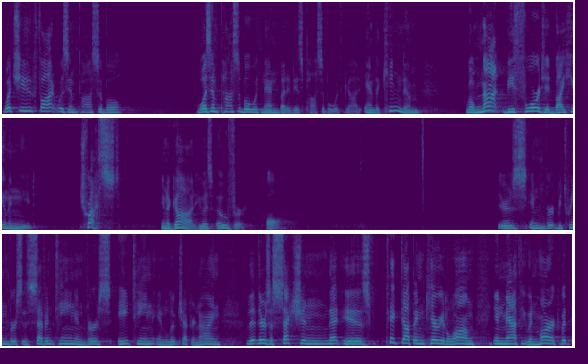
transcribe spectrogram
What you thought was impossible was impossible with men, but it is possible with God. And the kingdom will not be thwarted by human need. Trust in a God who is over all. There's in between verses 17 and verse 18 in Luke chapter 9 there's a section that is picked up and carried along in Matthew and Mark, but,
